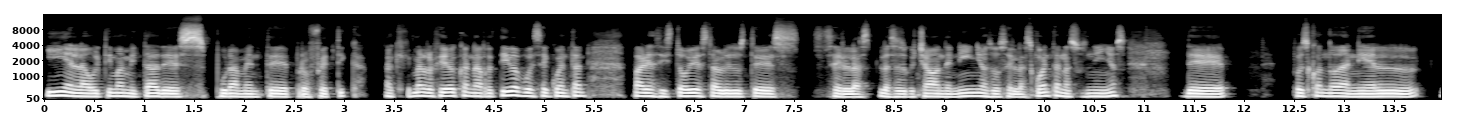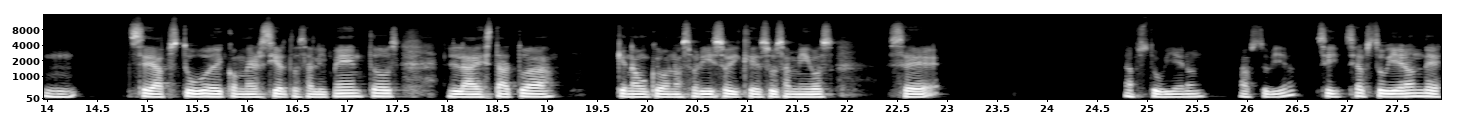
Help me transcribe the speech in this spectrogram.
y en la última mitad es puramente profética. ¿A qué me refiero con narrativa? Pues se cuentan varias historias, tal vez ustedes se las, las escuchaban de niños o se las cuentan a sus niños, de pues cuando Daniel mm, se abstuvo de comer ciertos alimentos, la estatua que Nabucodonosor hizo y que sus amigos se abstuvieron, abstuvieron, sí, se abstuvieron de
